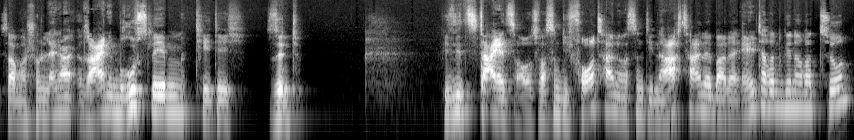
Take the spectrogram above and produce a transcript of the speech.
sagen wir, schon länger rein im Berufsleben tätig sind. Wie sieht es da jetzt aus? Was sind die Vorteile, was sind die Nachteile bei der älteren Generation?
